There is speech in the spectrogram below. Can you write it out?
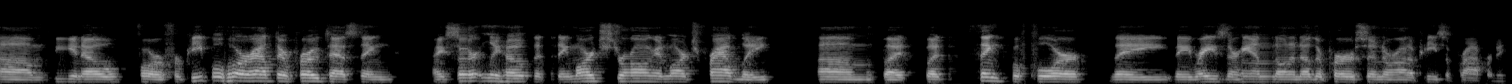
um, you know, for for people who are out there protesting, I certainly hope that they march strong and march proudly. Um, but but think before they they raise their hand on another person or on a piece of property.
